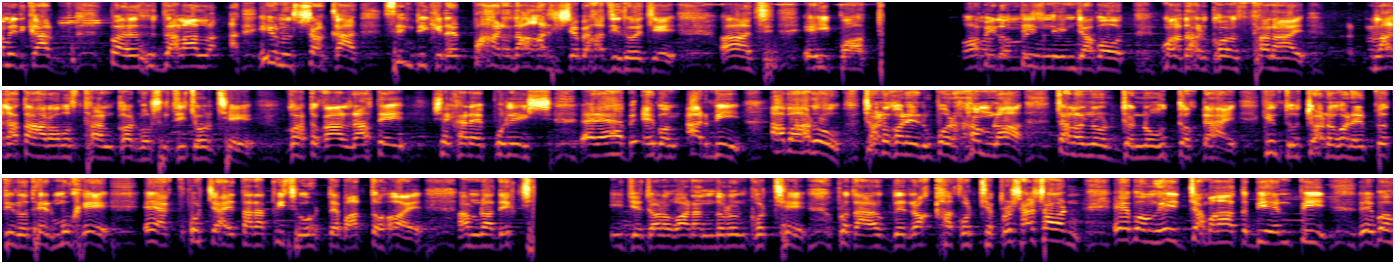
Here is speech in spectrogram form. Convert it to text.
আমেরিকার দালাল ইউনুস সরকার সিন্ডিকেটের পাহাড়দার হিসেবে হাজির হয়েছে। আজ এই পথ অবিলম্বে তিন দিন যাবৎ মাদারগঞ্জ থানায় লাগাতার অবস্থান কর্মসূচি চলছে। গতকাল রাতে সেখানে পুলিশ, র্যাব এবং আর্মি আবারও জনগণের উপর হামলা চালানোর জন্য উদ্যোগ নেয়। কিন্তু জনগণের প্রতিরোধের মুখে এক পর্যায়ে তারা পিছু হটতে বাধ্য হয়। আমরা দেখছি এই যে জনগণ আন্দোলন করছে, প্রতারকদের রক্ষা করছে প্রশাসন এবং এই জামাত, বিএনপি এবং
